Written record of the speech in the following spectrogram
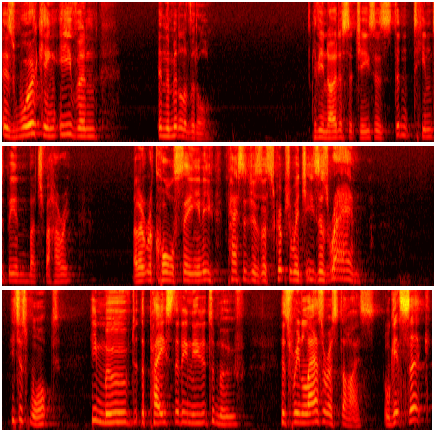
is working even in the middle of it all. Have you noticed that Jesus didn't tend to be in much of a hurry? I don't recall seeing any passages of scripture where Jesus ran. He just walked. He moved at the pace that he needed to move. His friend Lazarus dies or gets sick.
